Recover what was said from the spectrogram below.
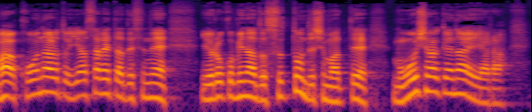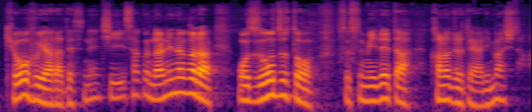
まあ、こうなると癒されたですね、喜びなどすっ飛んでしまって、申し訳ないやら、恐怖やらですね、小さくなりながら、おずおずと進み出た彼女でありました。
